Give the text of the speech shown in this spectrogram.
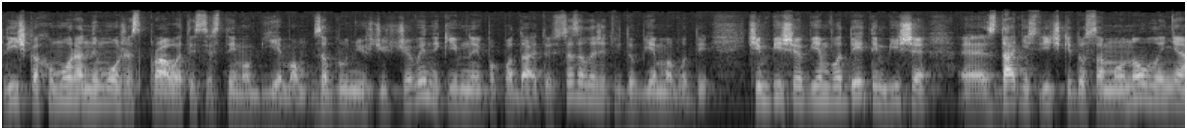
Річка Хомора не може справитися з тим об'ємом забруднюючих речовин, які в неї попадають. Тобто все залежить від об'єму води. Чим більше об'єм води, тим більше е, здатність річки до самооновлення.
